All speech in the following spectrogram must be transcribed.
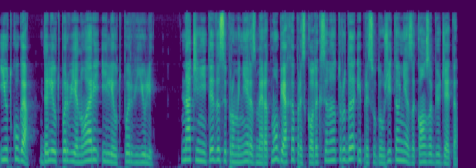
и от кога, дали от 1 януари или от 1 юли. Начините да се промени размерът му бяха през Кодекса на труда и през удължителния закон за бюджета.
